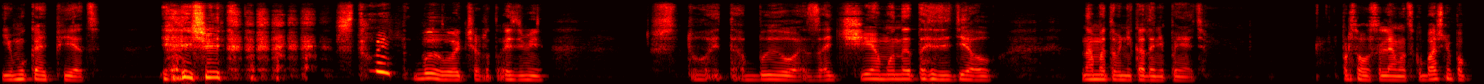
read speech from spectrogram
Ему капец. Еще... Что это было, черт возьми? Что это было? Зачем он это сделал? Нам этого никогда не понять. Просто выставляем адскую башню. По...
